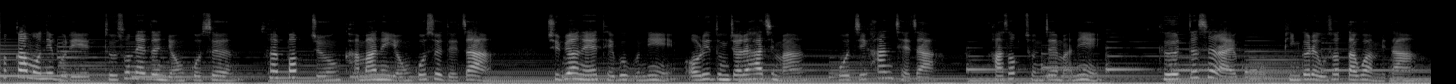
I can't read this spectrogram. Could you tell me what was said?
석가모니 불이 두 손에 든 연꽃은 설법 중 가만히 연꽃을 들자 주변의 대부분이 어리둥절해 하지만 오직 한 제자 가섭 존재만이 그 뜻을 알고 빙그레 웃었다고 합니다.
